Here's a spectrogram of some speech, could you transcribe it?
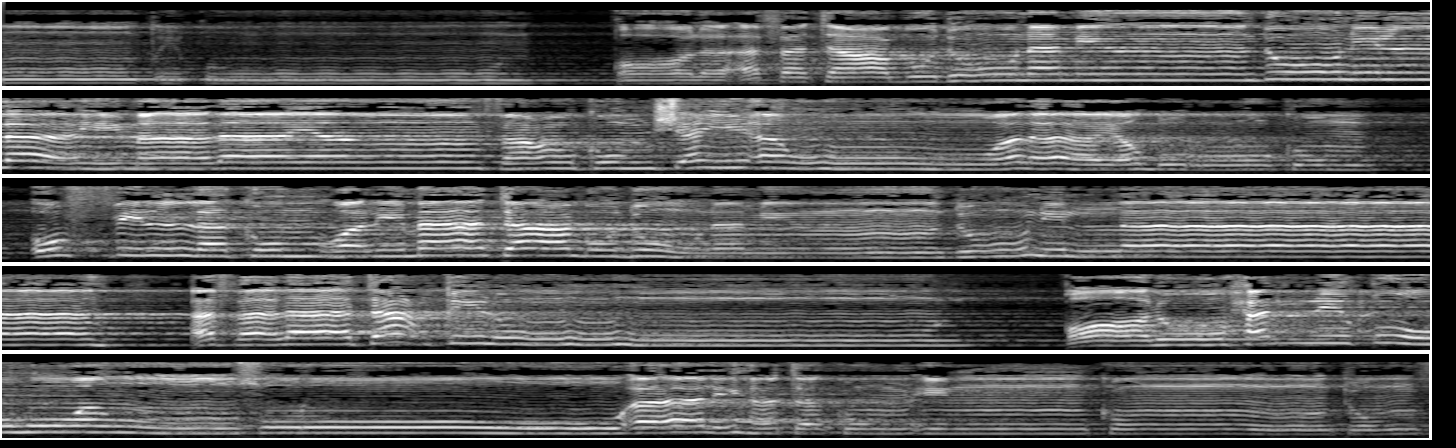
افتعبدون من دون الله ما لا ينفعكم شيئا ولا يضركم اف لكم ولما تعبدون من دون الله افلا تعقلون قالوا حرقوه وانصروا الهتكم ان كنتم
